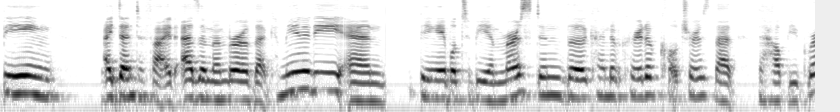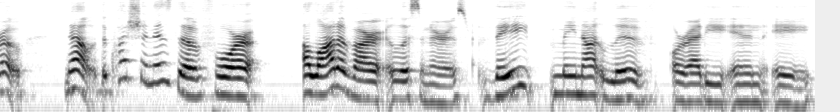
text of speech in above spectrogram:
being identified as a member of that community and being able to be immersed in the kind of creative cultures that help you grow. Now, the question is though, for a lot of our listeners, they may not live already in a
